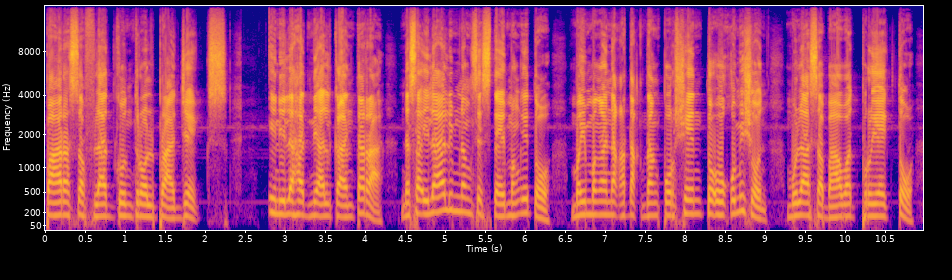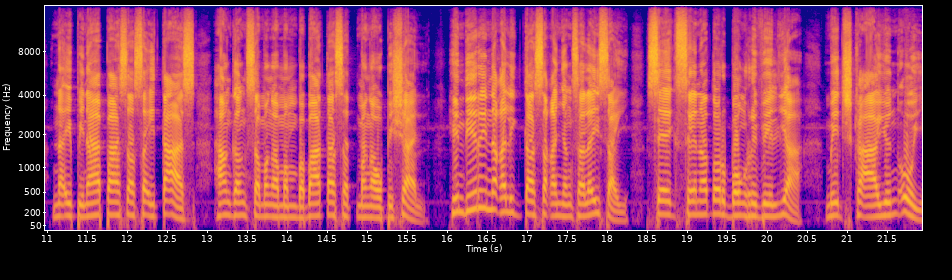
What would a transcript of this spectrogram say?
para sa flood control projects. Inilahad ni Alcantara na sa ilalim ng sistemang ito may mga nakatakdang porsyento o komisyon mula sa bawat proyekto na ipinapasa sa itaas hanggang sa mga mambabatas at mga opisyal. Hindi rin nakaligtas sa kanyang salaysay si ex-Senator Bong Revilla, Mitch Kaayon Uy,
